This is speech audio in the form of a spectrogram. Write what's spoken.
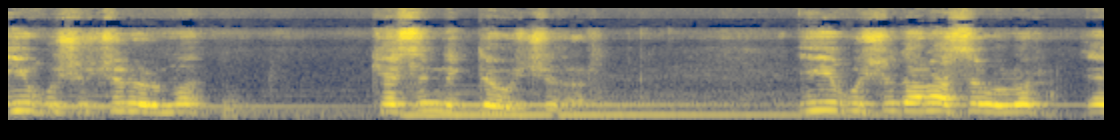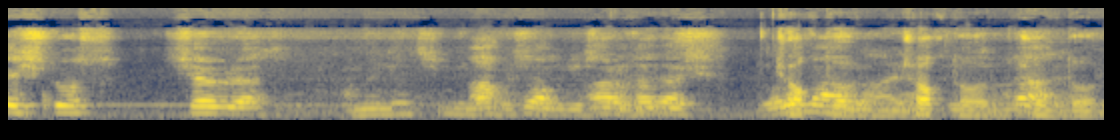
iyi kuş uçurur mu? Kesinlikle uçurur. İyi kuşu da nasıl olur? Eş dost, çevre, ahbap, arkadaş. Doğru Çok mu abi? doğru. Çok doğru. Çok doğru.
